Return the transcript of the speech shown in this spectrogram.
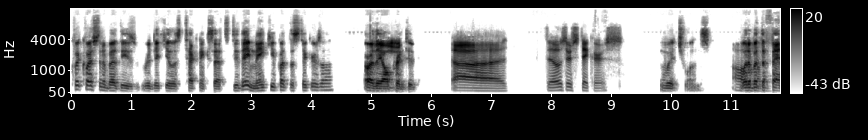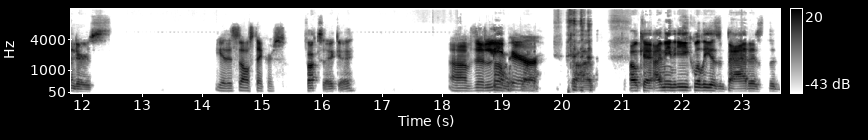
Quick question about these ridiculous Technic sets. Do they make you put the stickers on? Or are they all printed? Uh, those are stickers. Which ones? All what of about the fenders? Yeah, this is all stickers. Fuck's sake, eh? Um, the Oh leap my here. God. okay, I mean equally as bad as the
